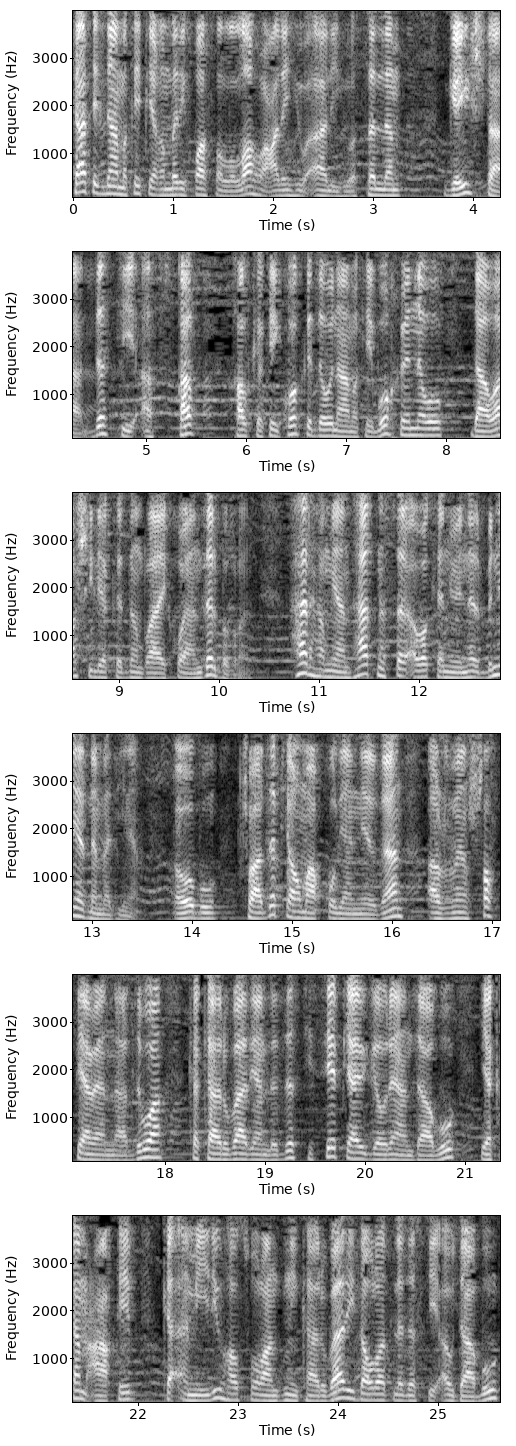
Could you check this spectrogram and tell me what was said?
کاتێک نامەکەی پێغەمبەری خوا صلی الله علیه و آله و سلم گەیشتە دەستی ئەسقەف خەڵکەکەی کۆکردەوە نامەکەی بۆ خوێندنەوە و داواشی لێکردن ڕای خۆیان دەرببڕن هەر هەمویان هاتنە سەر ئەوە کە نوێنەر بنێرنە مەدینە ئەوە بوو چواردە پیاو ماقوڵیان نێردان ئەژڵێن شەست پیاویان ناردووە کە کاروباریان لە دەستی سێ پیاوی گەورەیان دابوو یەکەم عاقیب کە ئەمیری و هەڵسوڕاندنی کاروباری دەوڵەت لە دەستی ئەودا بوو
